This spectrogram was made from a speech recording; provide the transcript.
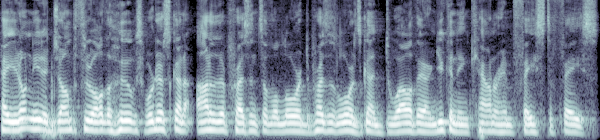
hey, you don't need to jump through all the hoops. We're just going to honor the presence of the Lord. The presence of the Lord is going to dwell there, and you can encounter Him face to face.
